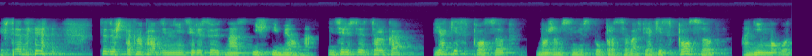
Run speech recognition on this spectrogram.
I wtedy, wtedy już tak naprawdę nie interesują nas ich imiona. Interesuje tylko, w jaki sposób możemy z nimi współpracować, w jaki sposób oni mogą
